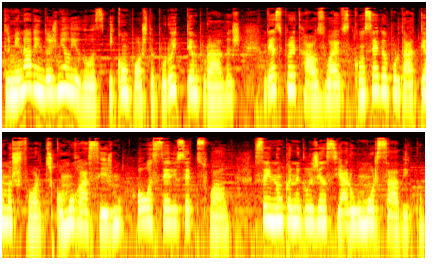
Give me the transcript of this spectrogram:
Terminada em 2012 e composta por oito temporadas, Desperate Housewives consegue abordar temas fortes como o racismo ou assédio sexual, sem nunca negligenciar o humor sádico.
